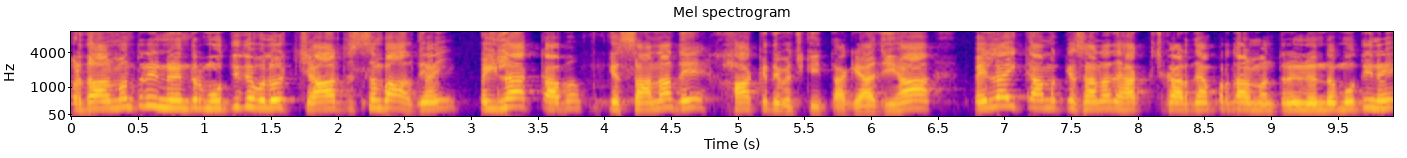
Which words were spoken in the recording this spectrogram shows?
ਪ੍ਰਧਾਨ ਮੰਤਰੀ ਨਰਿੰਦਰ ਮੋਦੀ ਦੇ ਵੱਲੋਂ ਚਾਰਜ ਸੰਭਾਲਦਿਆਂ ਹੀ ਪਹਿਲਾ ਕੰਮ ਕਿਸਾਨਾਂ ਦੇ ਹੱਕ ਦੇ ਵਿੱਚ ਕੀਤਾ ਗਿਆ। ਜੀ ਹਾਂ, ਪਹਿਲਾ ਹੀ ਕੰਮ ਕਿਸਾਨਾਂ ਦੇ ਹੱਕ 'ਚ ਕਰਦਿਆਂ ਪ੍ਰਧਾਨ ਮੰਤਰੀ ਨਰਿੰਦਰ ਮੋਦੀ ਨੇ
